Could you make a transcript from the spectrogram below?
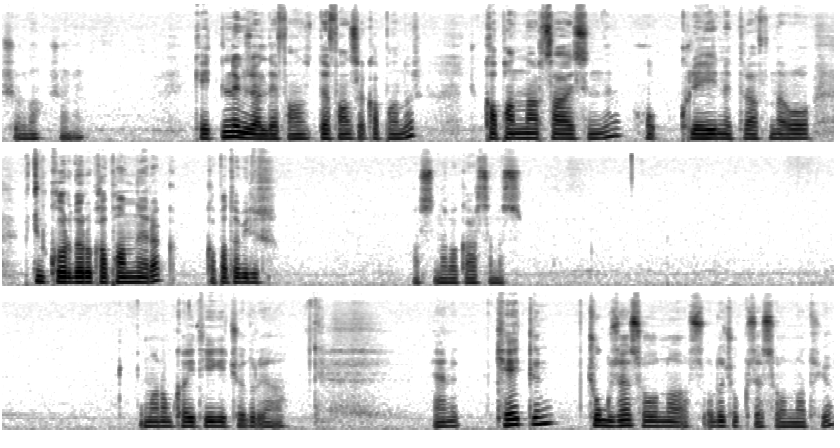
Şurada şöyle. Caitlyn de güzel defans defansa kapanır. Çünkü kapanlar sayesinde o kuleyin etrafında o bütün koridoru kapanlayarak kapatabilir. Aslında bakarsanız. Umarım kayıt iyi geçiyordur ya. Yani Caitlyn çok güzel savunma. O da çok güzel savunma atıyor.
